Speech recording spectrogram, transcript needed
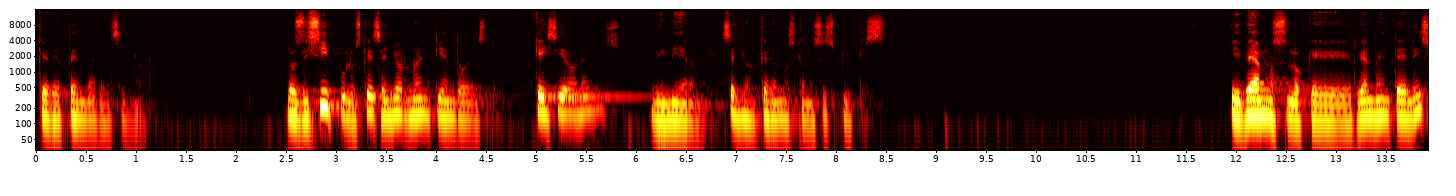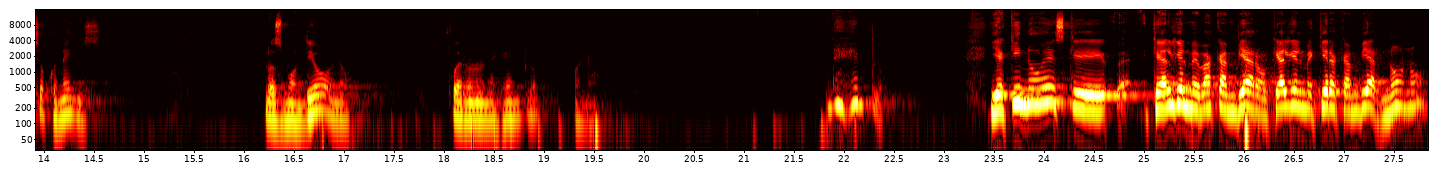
que dependa del Señor. Los discípulos, que Señor, no entiendo esto. ¿Qué hicieron ellos? Vinieron. Señor, queremos que nos expliques. Y veamos lo que realmente Él hizo con ellos. ¿Los moldeó o no? ¿Fueron un ejemplo o no? Un ejemplo. Y aquí no es que, que alguien me va a cambiar o que alguien me quiera cambiar. No, no.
